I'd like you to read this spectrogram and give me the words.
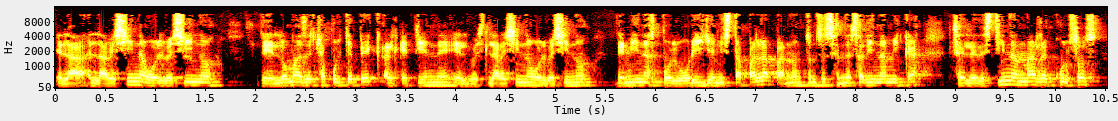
la, la vecina o el vecino de Lomas de Chapultepec al que tiene el, la vecina o el vecino de Minas Polvorilla en Iztapalapa, ¿no? Entonces, en esa dinámica se le destinan más recursos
